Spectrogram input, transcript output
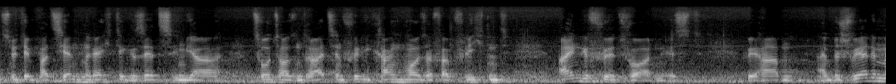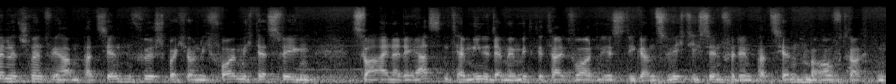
das mit dem Patientenrechtegesetz im Jahr 2013 für die Krankenhäuser verpflichtend eingeführt worden ist. Wir haben ein Beschwerdemanagement, wir haben Patientenfürsprecher und ich freue mich deswegen, es war einer der ersten Termine, der mir mitgeteilt worden ist, die ganz wichtig sind für den Patientenbeauftragten,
